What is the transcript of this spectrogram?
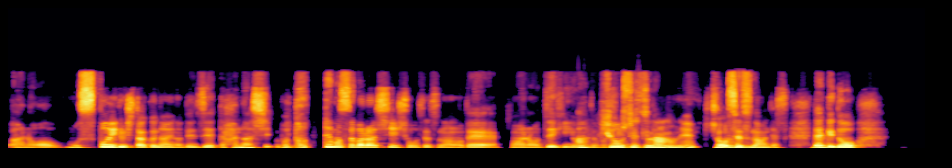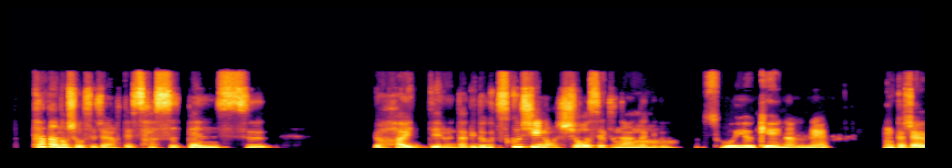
あの、もうスポイルしたくないので、絶対話、もうとっても素晴らしい小説なので、あのぜひ読んあでほしい。小説なのね。小説なんです。うんだけど、うんただの小説じゃなくて、サスペンスが入ってるんだけど、美しいの。小説なんだけどそういう系なのね。私は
